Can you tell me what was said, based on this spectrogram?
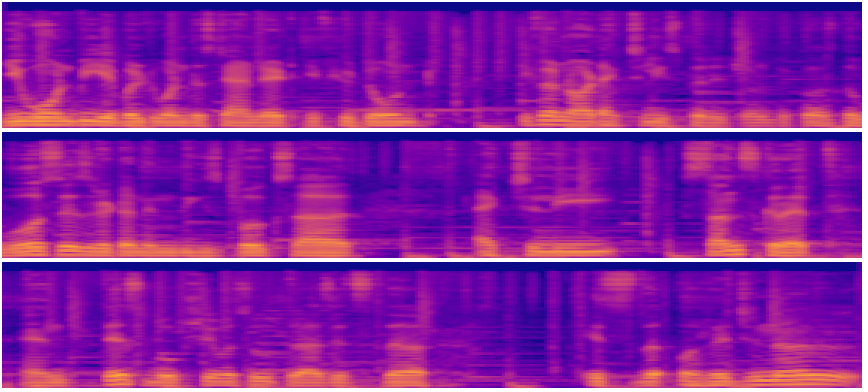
You won't be able to understand it if you don't if you're not actually spiritual because the verses written in these books are actually Sanskrit and this book Shiva Sutras it's the it's the original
